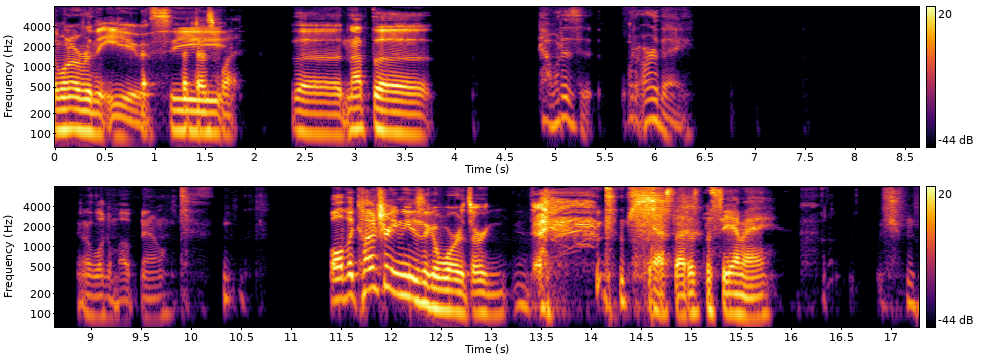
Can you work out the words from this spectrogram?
the one over in the EU. C that does what? the not the. Yeah, what is it? What are they? I'm gonna look them up now. well, the Country Music Awards are. Yes, that is the CMA.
